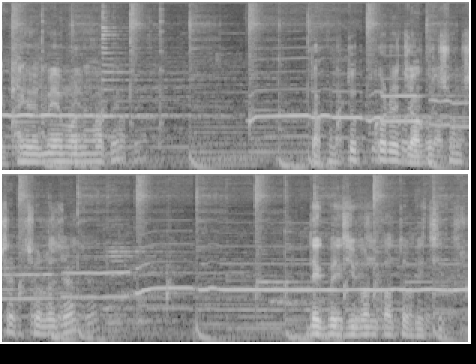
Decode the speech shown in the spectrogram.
একঘেয়েমে মনে হবে, তখন টুপ করে জগৎ সংসার চলে যায় দেখবে জীবন কত বিচিত্র।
